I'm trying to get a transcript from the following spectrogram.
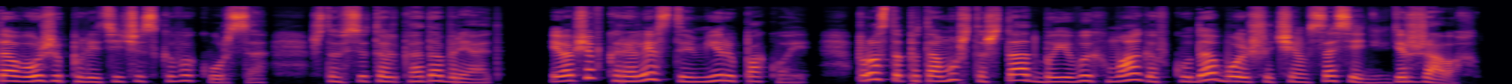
того же политического курса, что все только одобряет. И вообще в королевстве мир и покой. Просто потому, что штат боевых магов куда больше, чем в соседних державах.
